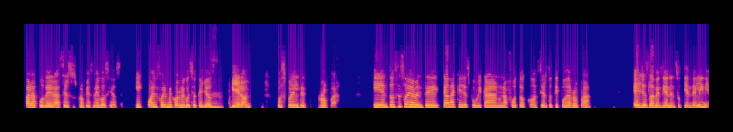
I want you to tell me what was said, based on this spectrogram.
para poder hacer sus propios negocios. ¿Y cuál fue el mejor negocio que ellos Mm. vieron? Pues fue el de ropa. Y entonces obviamente cada que ellos publicaran una foto con cierto tipo de ropa, ellos la vendían en su tienda en línea.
